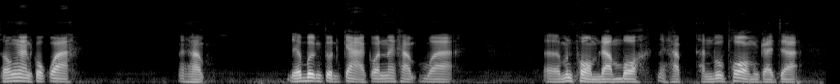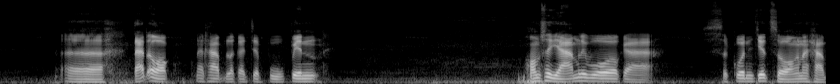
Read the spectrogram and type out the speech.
สองงานกว่าๆนะครับ เดี๋ยวเบิ่งต้นกาก่อนนะครับว่าเออมันพร้อมดำบ่นะครับทันบ่พร้อมก็จะเอ่อตัดออกนะครับ แล้วก็จะปลูกเป็นหอมสยามเลยวอกับสกลเจ็ดสองนะครับ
